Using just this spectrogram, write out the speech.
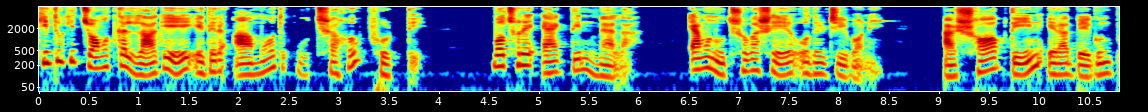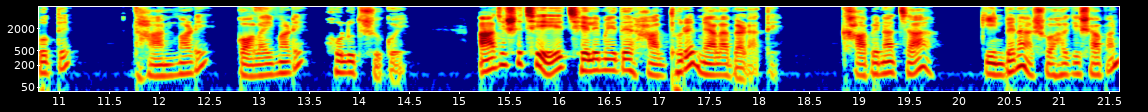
কিন্তু কি চমৎকার লাগে এদের আমোদ, উৎসাহ, ফুর্তি? বছরে একদিন মেলা, এমন উৎসব আসে ওদের জীবনে। আর সব দিন এরা বেগুন পোতে, ধান মারে কলাই মারে হলুদ শুকোয়। আজ এসেছে ছেলে মেয়েদের হাত ধরে মেলা বেড়াতে। খাবে না চা, কিনবে না সোহাগী সাবান?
